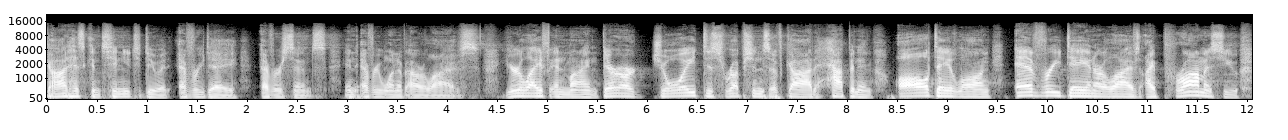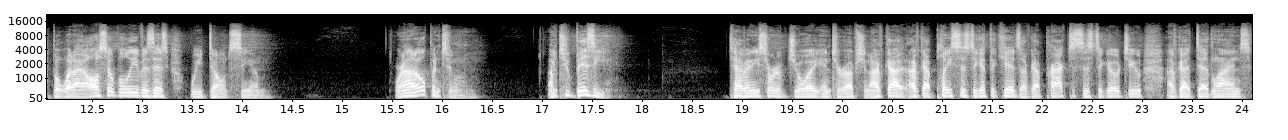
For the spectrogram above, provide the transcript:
God has continued to do it every day ever since in every one of our lives. Your life and mine, there are joy disruptions of God happening all day long, every day in our lives. I promise you. But what I also believe is this we don't see them, we're not open to them. I'm too busy to have any sort of joy interruption. I've got, I've got places to get the kids, I've got practices to go to, I've got deadlines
